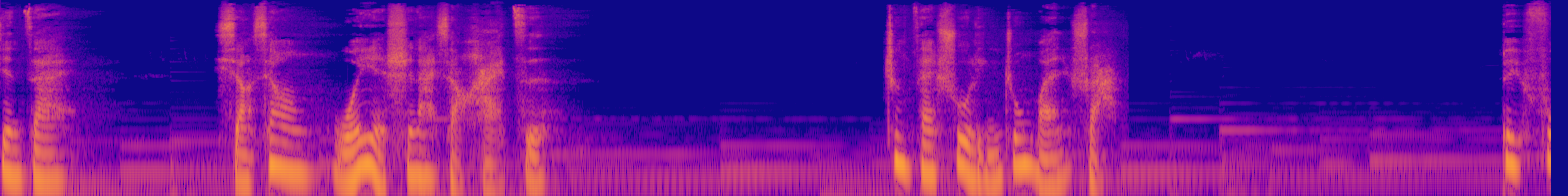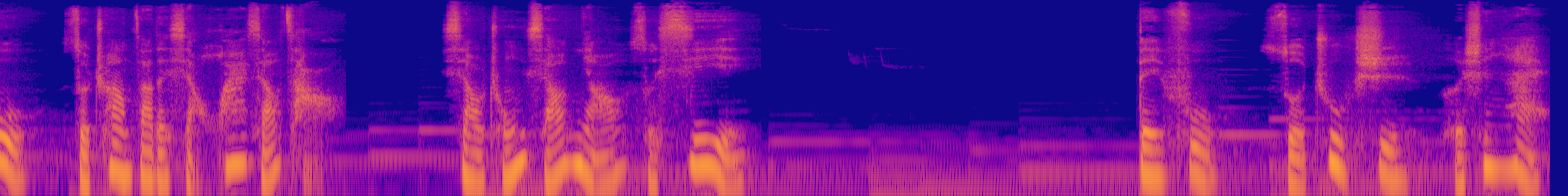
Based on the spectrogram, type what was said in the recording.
现在，想象我也是那小孩子，正在树林中玩耍，被父所创造的小花小草、小虫小鸟所吸引，被父所注视和深爱，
